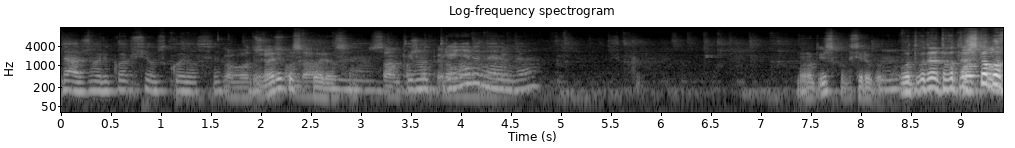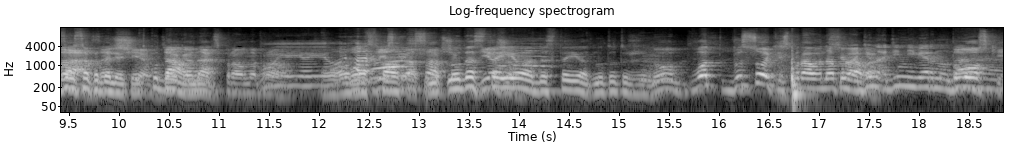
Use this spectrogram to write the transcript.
Да, Жорик вообще ускорился. Ну вот Жорик он, ускорился. Да. Сам Ты ему тренер, наверное, да? Ну, вот видишь, сколько Серега. Вот, вот это вот Вот что было за? Зачем? Вот куда он, Диагональ да? справа направо. Ой-ой-ой, Вот здесь красавчик. Ну, держим. достает, достает. Ну, тут уже... Ну, вот высокий справа Все, направо. один, один неверный удар. Плоский.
